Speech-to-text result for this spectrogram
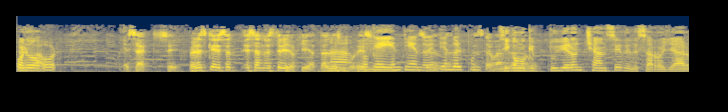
Por Pero- favor. ¿no? Exacto, sí. Pero es que esa, esa no es trilogía, tal vez Ah, por eso. ok, entiendo, o sea, entiendo la- el punto. Azkaban Sí, como no- que tuvieron chance de desarrollar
